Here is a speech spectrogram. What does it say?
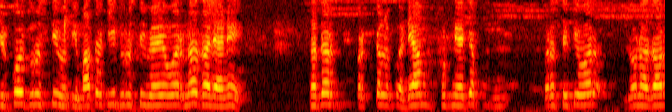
किरकोळ दुरुस्ती होती. मात्र ती दुरुस्ती वेळेवर न झाल्याने सदर प्रकल्प डॅम फुटण्याच्या परिस्थितीवर दोन हजार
